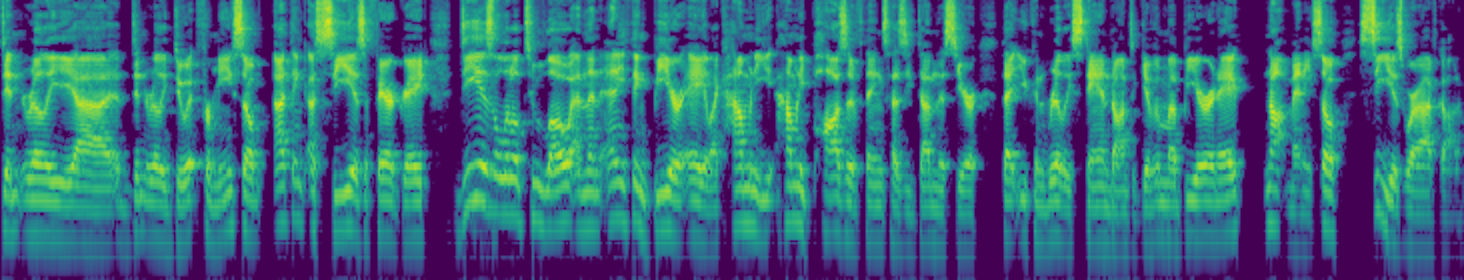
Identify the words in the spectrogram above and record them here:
didn't really uh, didn't really do it for me. So I think a C is a fair grade. D is a little too low, and then anything B or A, like how many how many positive things has he done this year that you can really stand on to give him a B or an A? Not many. So C is where I've got him.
